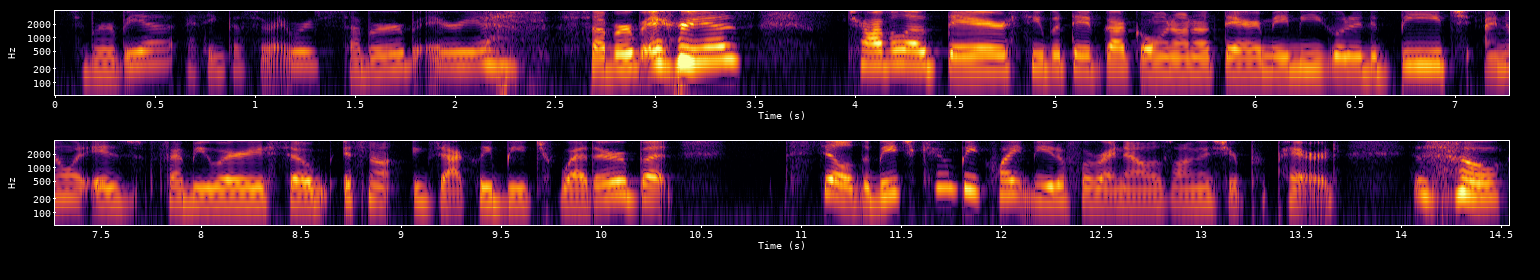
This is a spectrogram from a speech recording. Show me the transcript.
Suburbia? I think that's the right word. Suburb areas? Suburb areas? Travel out there see what they've got going on out there. Maybe you go to the beach. I know it is february so it's not exactly beach weather but still the beach can be quite beautiful right now as long as you're prepared. So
